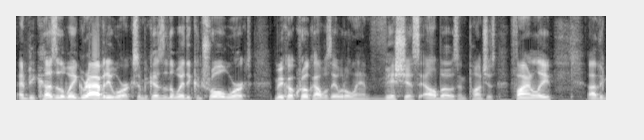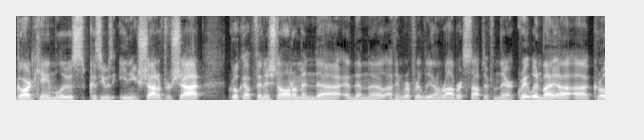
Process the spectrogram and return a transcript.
And because of the way gravity works and because of the way the control worked, Mirko Cro Cop was able to land vicious elbows and punches. Finally, uh, the guard came loose because he was eating shot after shot. Cro Cop finished on him, and uh, and then uh, I think referee Leon Roberts stopped it from there. Great win by uh, uh, Cro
